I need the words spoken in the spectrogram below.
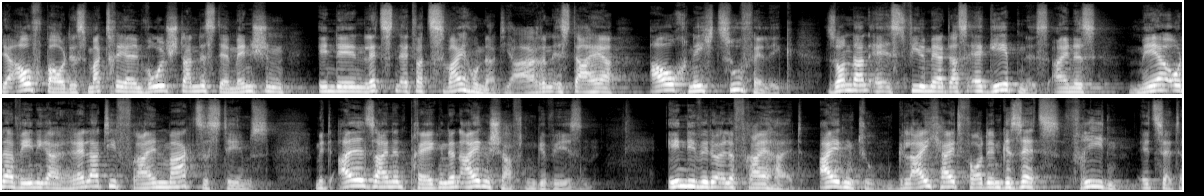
Der Aufbau des materiellen Wohlstandes der Menschen in den letzten etwa 200 Jahren ist daher auch nicht zufällig, sondern er ist vielmehr das Ergebnis eines mehr oder weniger relativ freien Marktsystems, mit all seinen prägenden Eigenschaften gewesen. Individuelle Freiheit, Eigentum, Gleichheit vor dem Gesetz, Frieden etc.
